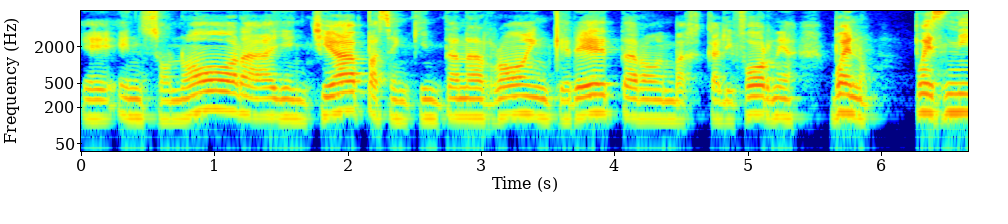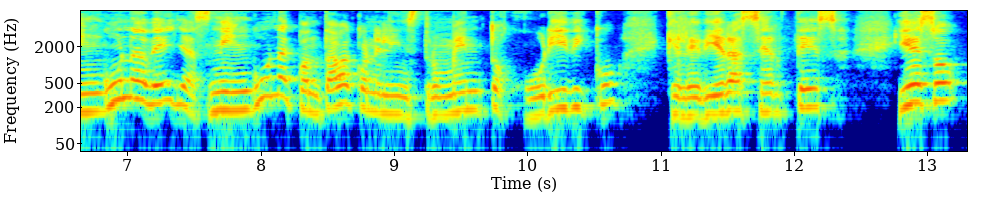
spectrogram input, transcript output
eh, en Sonora, hay en Chiapas, en Quintana Roo, en Querétaro, en Baja California. Bueno, pues ninguna de ellas, ninguna contaba con el instrumento jurídico que le diera certeza. Y eso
